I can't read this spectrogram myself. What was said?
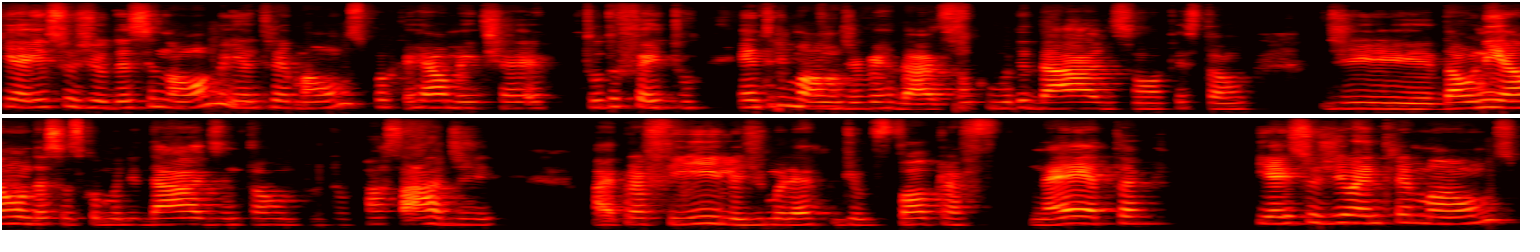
que aí surgiu desse nome, Entre Mãos, porque realmente é tudo feito entre mãos, de verdade. São comunidades, são uma questão de, da união dessas comunidades, então, do passar de pai para filho, de mulher, de vó para neta. E aí surgiu Entre Mãos,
